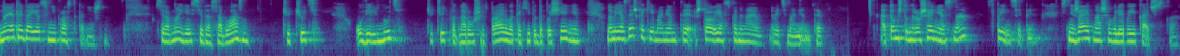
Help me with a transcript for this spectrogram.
Но это дается не просто, конечно. Все равно есть всегда соблазн чуть-чуть увильнуть чуть-чуть поднарушить правила, какие-то допущения. Но меня, знаешь, какие моменты, что я вспоминаю в эти моменты? О том, что нарушение сна, в принципе, снижает наши волевые качества.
